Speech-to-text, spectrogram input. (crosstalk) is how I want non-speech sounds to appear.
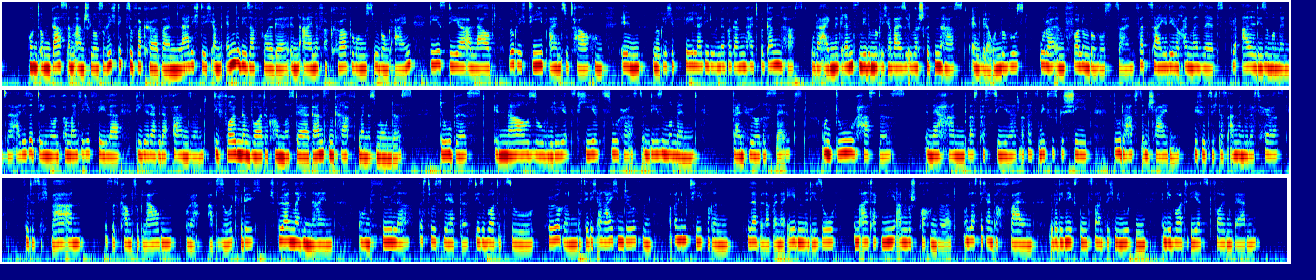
Und um das im Anschluss richtig zu verkörpern, lade ich dich am Ende dieser Folge in eine Verkörperungsübung ein, die es dir erlaubt, wirklich tief einzutauchen in mögliche Fehler, die du in der Vergangenheit begangen hast oder eigene Grenzen, die du möglicherweise überschritten hast, entweder unbewusst oder in vollem Bewusstsein. Verzeihe dir doch einmal selbst für all diese Momente, all diese Dinge und vermeintliche Fehler, die dir da widerfahren sind. Die folgenden Worte kommen aus der ganzen Kraft meines Mondes. Du bist genauso, wie du jetzt hier zuhörst, in diesem Moment, dein höheres Selbst. Und du hast es in der Hand, was passiert, was als nächstes geschieht. Du darfst entscheiden. Wie fühlt sich das an, wenn du das hörst? Fühlt es sich wahr an? Ist es kaum zu glauben oder absurd für dich? Spür einmal hinein und fühle, dass du es wert bist, diese Worte zu hören, dass sie dich erreichen dürfen auf einem tieferen Level, auf einer Ebene, die so im Alltag nie angesprochen wird. Und lass dich einfach fallen über die nächsten 20 Minuten in die Worte, die jetzt folgen werden.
